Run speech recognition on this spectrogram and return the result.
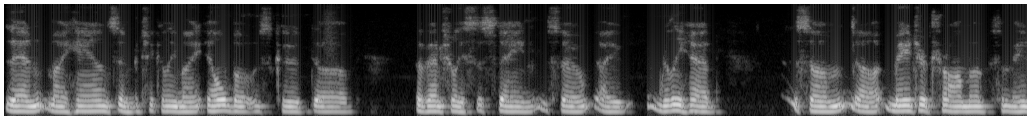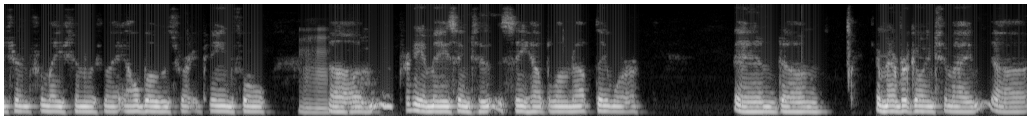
then my hands and particularly my elbows could uh, eventually sustain. So I really had some uh, major trauma, some major inflammation with my elbows, very painful. Mm-hmm. Um, pretty amazing to see how blown up they were. And um, I remember going to my uh,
